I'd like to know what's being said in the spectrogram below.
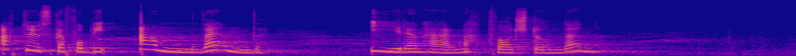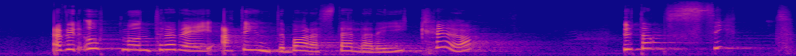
att du ska få bli använd i den här nattvardsstunden. Jag vill uppmuntra dig att inte bara ställa dig i kö, utan sitt.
